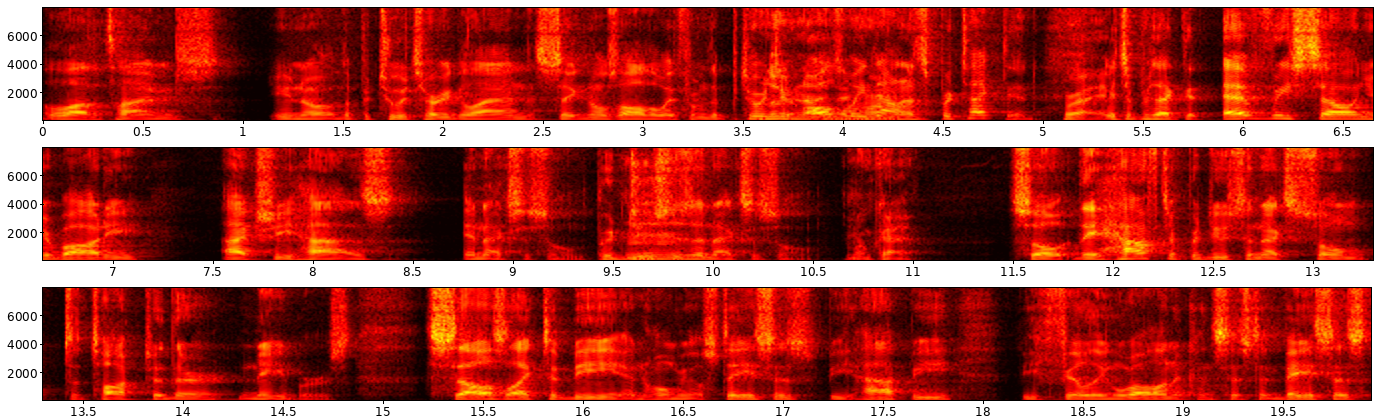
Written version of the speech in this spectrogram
A lot of times, you know, the pituitary gland signals all the way from the pituitary all the Luteinizing way down. hormone. It's protected. Right. It's a protected. Every cell in your body actually has an exosome, produces mm. an exosome. Okay. So they have to produce an exosome to talk to their neighbors. Cells like to be in homeostasis, be happy, be feeling well on a consistent basis.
